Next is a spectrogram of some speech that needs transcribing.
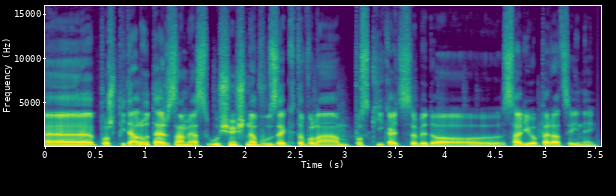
E, po szpitalu też zamiast usiąść na wózek, to wolałam poskikać sobie do sali operacyjnej.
